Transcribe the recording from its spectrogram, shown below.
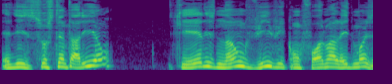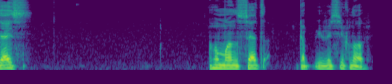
eles sustentariam que eles não vivem conforme a lei de Moisés. Romanos 7, versículo 9.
